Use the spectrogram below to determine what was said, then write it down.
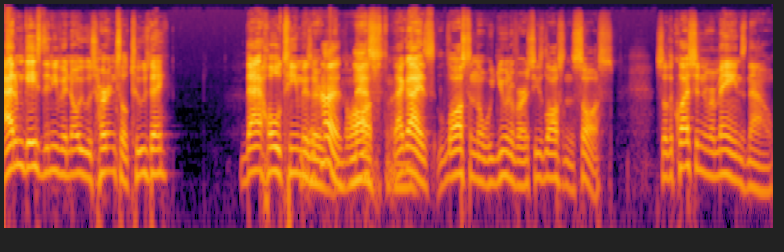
Adam Gase didn't even know he was hurt until Tuesday. That whole team is a mess. lost, that man. guy is lost in the universe. He's lost in the sauce. So the question remains now:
